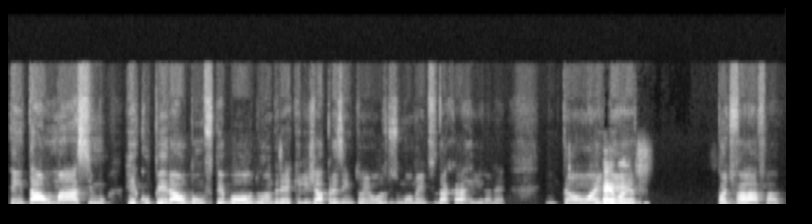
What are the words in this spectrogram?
tentar ao máximo recuperar o bom futebol do André que ele já apresentou em outros momentos da carreira, né? Então a é, ideia. É, mas... do... Pode falar, Flávio.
